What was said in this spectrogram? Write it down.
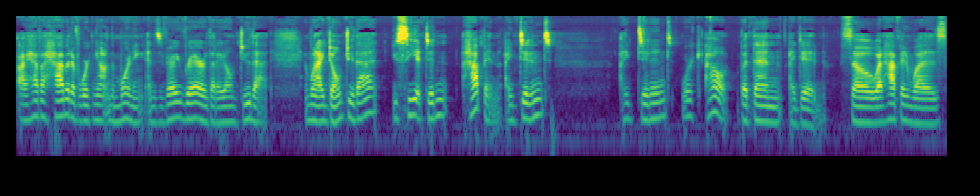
I have a habit of working out in the morning, and it's very rare that I don't do that. And when I don't do that, you see, it didn't happen. I didn't, I didn't work out, but then I did. So, what happened was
